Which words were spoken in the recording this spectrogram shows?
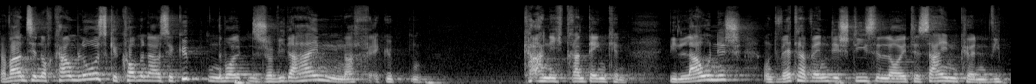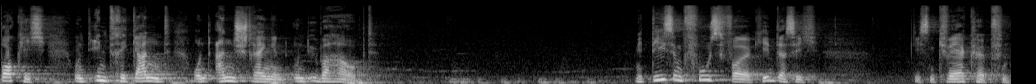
Da waren sie noch kaum losgekommen aus Ägypten, wollten sie schon wieder heim nach Ägypten. Gar nicht dran denken, wie launisch und wetterwendisch diese Leute sein können, wie bockig und intrigant und anstrengend und überhaupt. Mit diesem Fußvolk hinter sich, diesen Querköpfen,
